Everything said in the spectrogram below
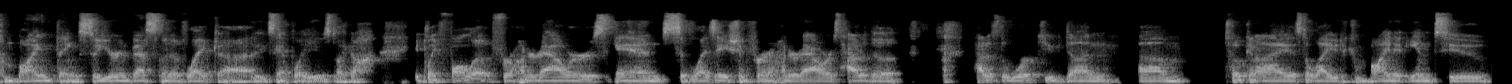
combine things. So your investment of like uh, the example I used, like uh, you play Fallout for 100 hours and Civilization for 100 hours. How do the how does the work you've done um, tokenized allow you to combine it into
